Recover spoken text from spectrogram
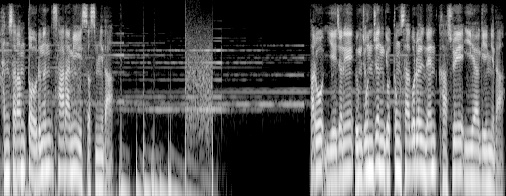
한 사람 떠오르는 사람이 있었습니다. 바로 예전에 음주운전 교통사고를 낸 가수의 이야기입니다.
